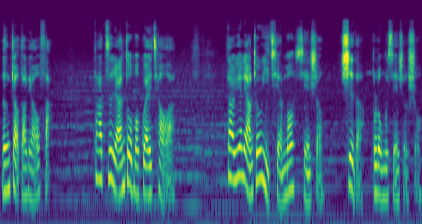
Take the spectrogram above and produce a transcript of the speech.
能找到疗法。大自然多么乖巧啊！大约两周以前吗，先生？是的，布鲁姆先生说，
